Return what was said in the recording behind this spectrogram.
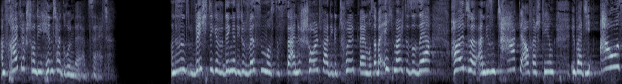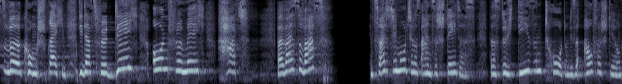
am Freitag schon die Hintergründe erzählt. Und das sind wichtige Dinge, die du wissen musst, dass da eine Schuld war, die getilgt werden muss. Aber ich möchte so sehr heute an diesem Tag der Auferstehung über die Auswirkungen sprechen, die das für dich und für mich hat. Weil weißt du was? In 2 Timotheus 1 steht es, dass durch diesen Tod und diese Auferstehung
